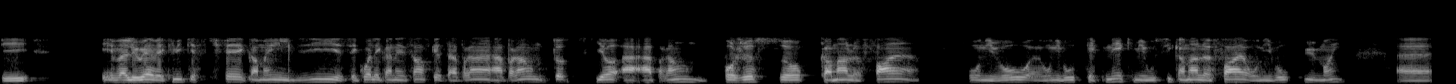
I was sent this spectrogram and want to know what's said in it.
puis évaluer avec lui qu'est-ce qu'il fait, comment il dit, c'est quoi les connaissances que ça prend, apprendre tout ce qu'il y a à apprendre, pas juste sur comment le faire au niveau, euh, au niveau technique, mais aussi comment le faire au niveau humain. Euh,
